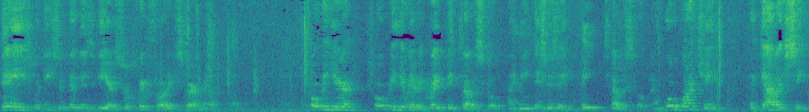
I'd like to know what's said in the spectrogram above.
days when these are billions of years? So a quick thought experiment. Over here, over here we have a great big telescope. I mean, this is a big telescope. And we're watching a galaxy.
